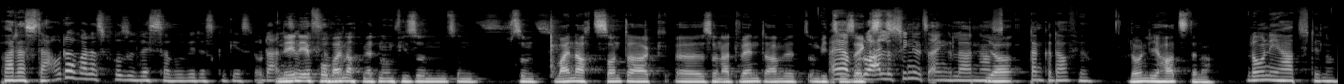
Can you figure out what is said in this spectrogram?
war das da oder war das vor Silvester, wo wir das gegessen oder an Nee, nee, Silvester? vor Weihnachten. Wir hatten irgendwie so ein, so ein, so ein Weihnachtssonntag, äh, so ein Advent, da haben wir irgendwie Ah, zu ja, wo sechs du alle Singles eingeladen hast. Ja. Danke dafür. Lonely Hearts Dinner. Lonely Hearts Dinner.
